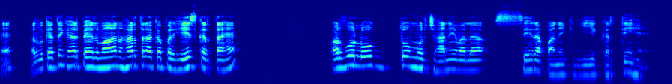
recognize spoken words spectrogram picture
है? और वो कहते हैं कि हर पहलवान हर तरह का परहेज करता है, और वो लोग तो मुरझाने वाला सेहरा पाने के लिए ये करते हैं,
